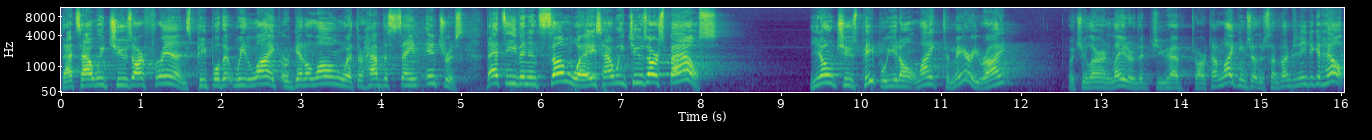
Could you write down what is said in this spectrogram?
That's how we choose our friends, people that we like or get along with or have the same interests. That's even in some ways how we choose our spouse. You don't choose people you don't like to marry, right? But you learn later that you have a hard time liking each other. Sometimes you need to get help.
